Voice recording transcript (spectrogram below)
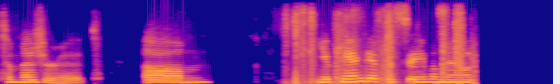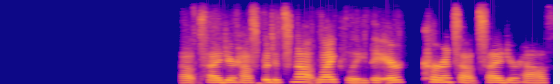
to measure it. Um, you can get the same amount outside your house, but it's not likely. The air currents outside your house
